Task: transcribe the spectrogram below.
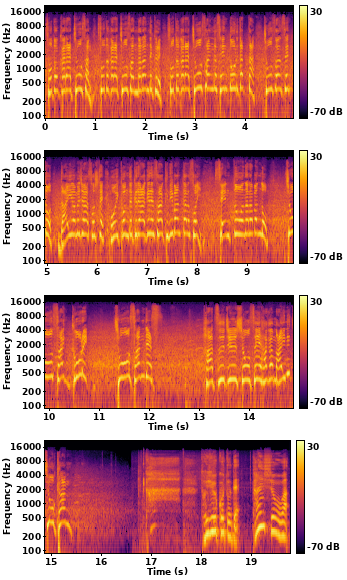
外から張さん。外から張さん並んでくる。外から長さんが先頭に立った。長さん先頭。ダイヤメジャー。そして追い込んでくるアゲネサーク。2番手争い。先頭は7番の長さんゴール。長さんです。初重賞制覇が毎日王冠。ということで単勝は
